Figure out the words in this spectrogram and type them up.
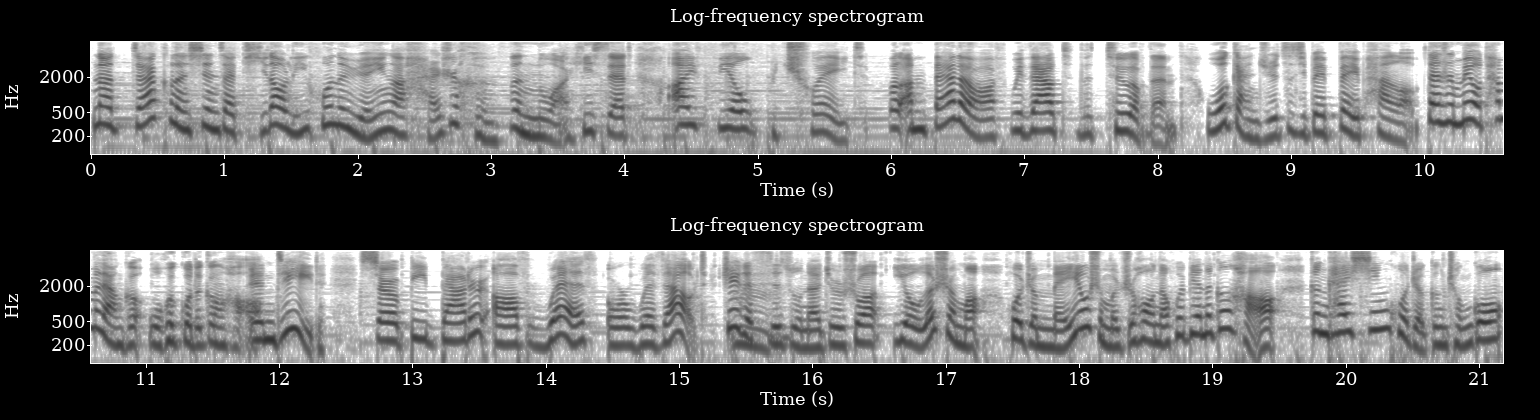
那 Declan 现在提到离婚的原因啊，还是很愤怒啊。He said, "I feel betrayed, but I'm better off without the two of them." 我感觉自己被背叛了，但是没有他们两个，我会过得更好。 Indeed, so be better off with or without 这个词组呢，就是说有了什么或者没有什么之后呢，会变得更好、更开心或者更成功。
